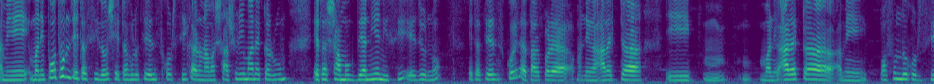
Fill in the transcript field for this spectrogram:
আমি মানে প্রথম যেটা ছিল সেটা হলো চেঞ্জ করছি। কারণ আমার শাশুড়ি মার একটা রুম, এটা শামুক দেওয়া নিয়ে নিছি এই জন্য এটা চেঞ্জ করে তারপরে মানে আরেকটা ই মানে আরেকটা আমি পছন্দ করছি।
